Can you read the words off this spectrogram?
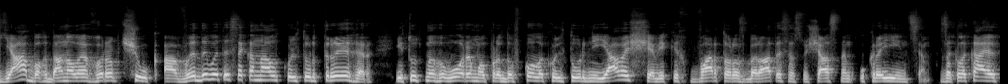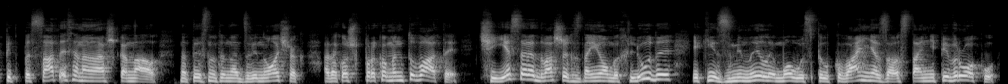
Я Богдан Олег Горобчук. А ви дивитеся канал Культур Тригер. І тут ми говоримо про довкола культурні явища, в яких варто розбиратися сучасним українцям. Закликаю підписатися на наш канал, натиснути на дзвіночок, а також прокоментувати, чи є серед ваших знайомих люди, які змінили мову спілкування за останні півроку,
